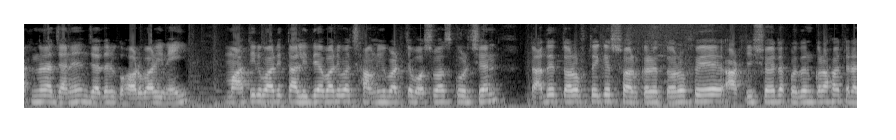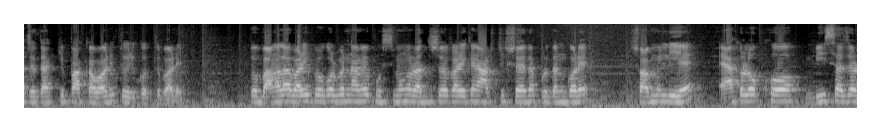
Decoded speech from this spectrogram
আপনারা জানেন, যাদের ঘর বাড়ি নেই মাটির বাড়ি, তালিদিয়া বাড়ি বা ছাউনির বাড়িতে বসবাস করছেন। তাদের তরফ থেকে সরকারের তরফে আর্থিক সহায়তা প্রদান করা হয়। তারা যাতে একটি পাকা বাড়ি তৈরি করতে পারে। তো বাংলা বাড়ি প্রকল্পের নামে পশ্চিমবঙ্গ রাজ্য সরকার এখানে আর্থিক সহায়তা প্রদান করে। সব মিলিয়ে এক লক্ষ বিশ হাজার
